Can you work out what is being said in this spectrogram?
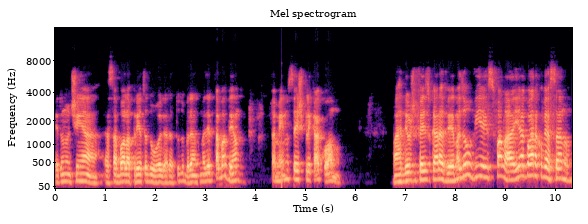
Ele não tinha essa bola preta do olho, era tudo branco, mas ele estava vendo. Também não sei explicar como. Mas Deus fez o cara ver. Mas eu ouvia isso falar. E agora, conversando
